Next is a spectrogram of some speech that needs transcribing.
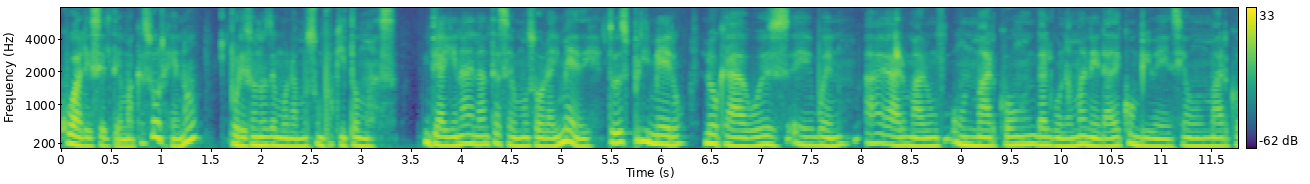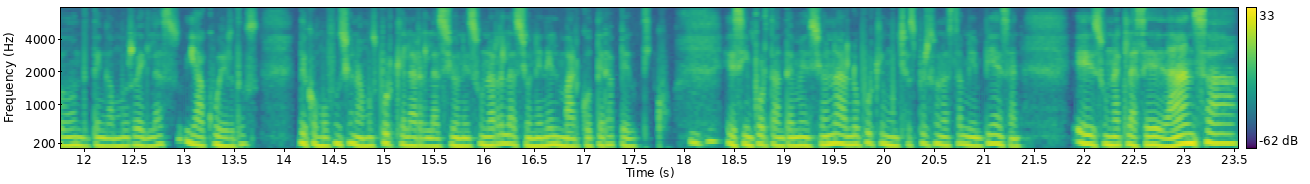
cuál es el tema que surge, ¿no? Por eso nos demoramos un poquito más de ahí en adelante hacemos hora y media. Entonces, primero lo que hago es, eh, bueno, armar un, marco de alguna manera de convivencia, un marco donde tengamos reglas y acuerdos de cómo funcionamos, porque la relación es una relación en el marco terapéutico. Es importante mencionarlo porque muchas personas también piensan, es una clase de danza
